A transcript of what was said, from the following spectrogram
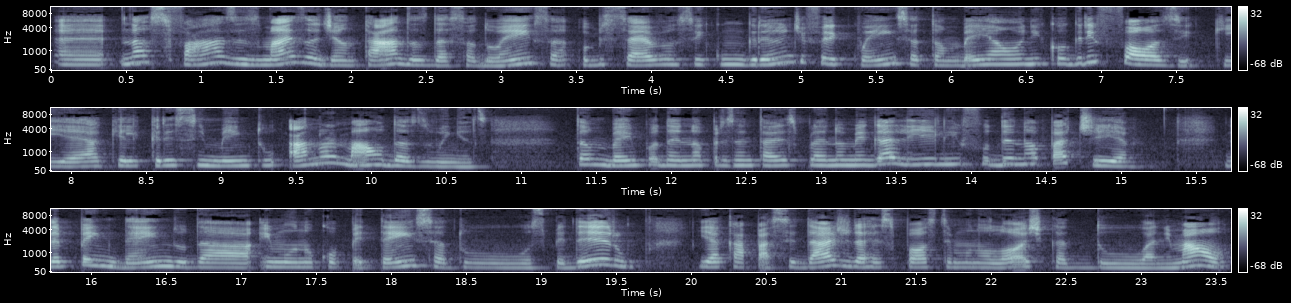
É, nas fases mais adiantadas dessa doença, observam-se com grande frequência também a onicogrifose, que é aquele crescimento anormal das unhas, também podendo apresentar esplenomegalia e linfodenopatia. Dependendo da imunocompetência do hospedeiro e a capacidade da resposta imunológica do animal,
